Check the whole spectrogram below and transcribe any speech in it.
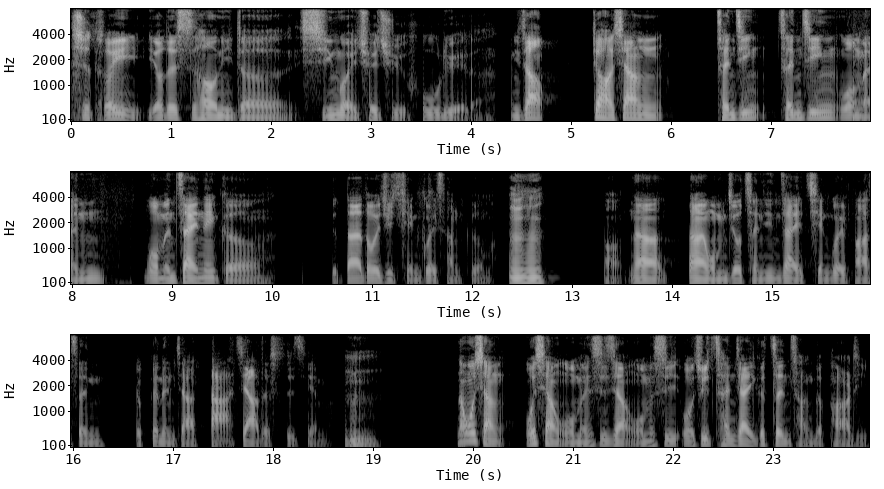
是的所以有的时候你的行为却去忽略了。你知道，就好像曾经曾经我们我们在那个大家都会去钱柜唱歌嘛，嗯哼，哦，那当然我们就曾经在钱柜发生就跟人家打架的事件嘛。嗯那我想，我想我们是这样，我们是我去参加一个正常的 party，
